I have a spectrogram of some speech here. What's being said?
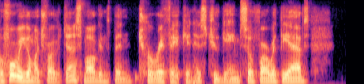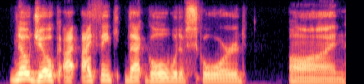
before we go much farther, Denis Malgin's been terrific in his two games so far with the Avs. No joke. I, I think that goal would have scored on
